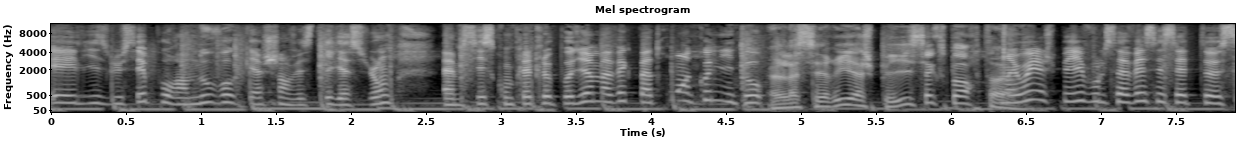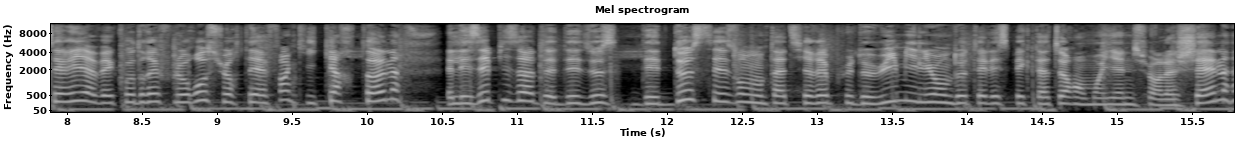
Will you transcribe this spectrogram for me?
et Élise Lucet pour un nouveau cache investigation. M6 complète le podium avec Patron Incognito. La série HPI s'exporte. Et oui, HPI, vous le savez, c'est cette série avec Audrey Fleurot sur TF1 qui cartonne. Les épisodes des deux, des deux saisons ont attiré plus de 8 millions de téléspectateurs en moyenne sur la chaîne.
